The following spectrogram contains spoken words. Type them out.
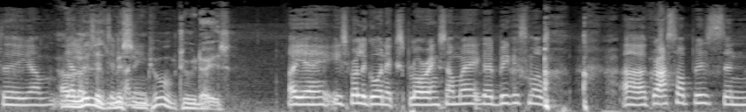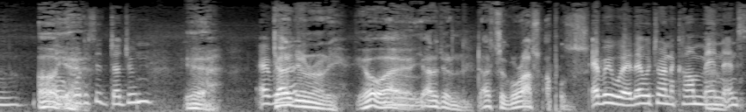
The um, Our lizard's missing honey. too. Two days. Oh yeah, he's probably going exploring somewhere. Got biggest mob, uh, grasshoppers and Oh, uh, yeah. what is it, judgeon? Yeah. Everywhere. Jardim already. Yo, I, Jardim. That's the grasshoppers. Everywhere they were trying to come in and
